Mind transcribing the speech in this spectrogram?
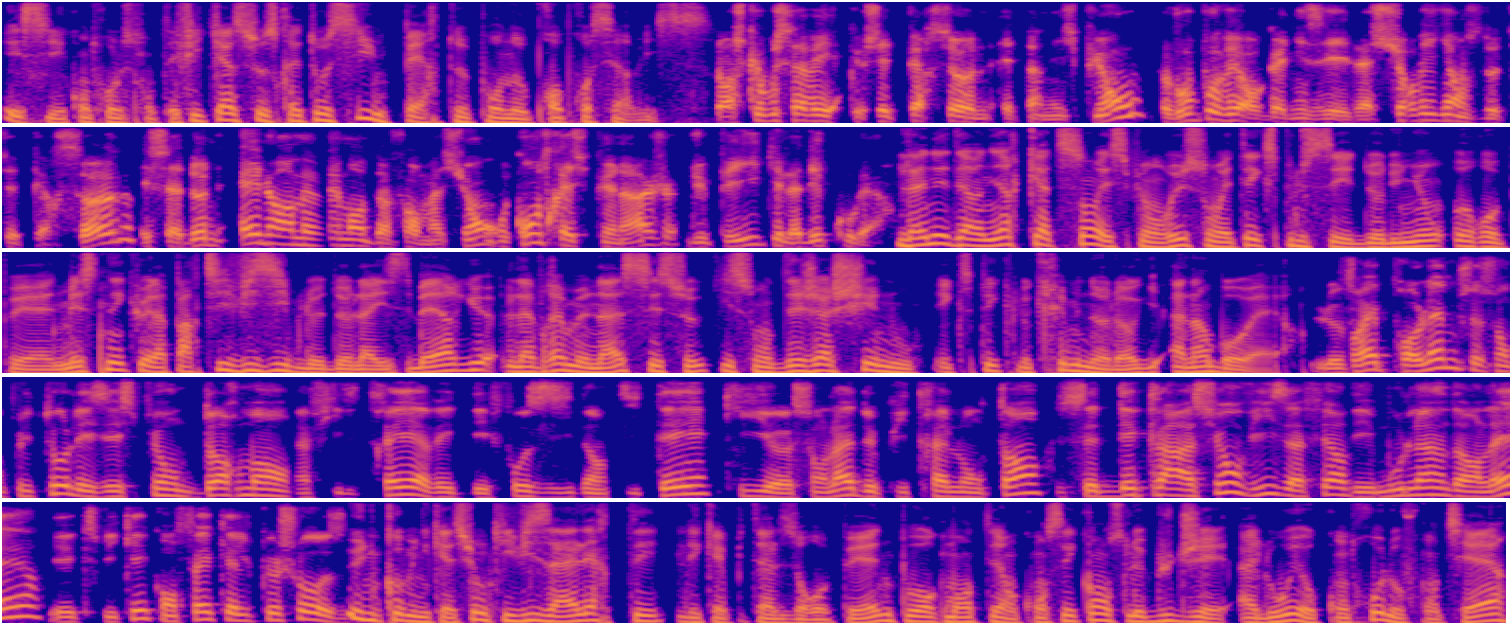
Et si les contrôles sont efficaces, ce serait aussi une perte pour nos propres services. Lorsque vous savez que cette personne est un espion, vous pouvez organiser la surveillance de cette personne et ça donne énormément d'informations au contre-espionnage du pays qui l'a découvert. L'année dernière, 400 espions russes ont été expulsés de l'Union européenne. Mais ce n'est que la partie visible de l'iceberg. La vraie menace, c'est ceux qui sont déjà chez nous, explique le criminologue Alain Bauer. Le vrai problème, ce sont plutôt les espions dormants, infiltrés avec des fausses identités qui euh, sont là depuis depuis très longtemps. Cette déclaration vise à faire des moulins dans l'air et expliquer qu'on fait quelque chose. Une communication qui vise à alerter les capitales européennes pour augmenter en conséquence le budget alloué au contrôle aux frontières,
